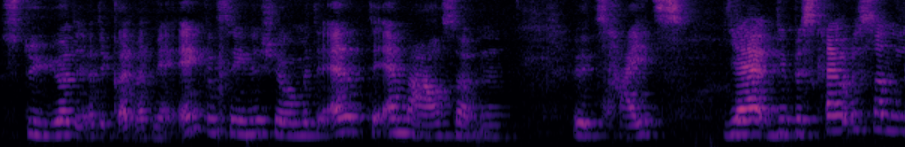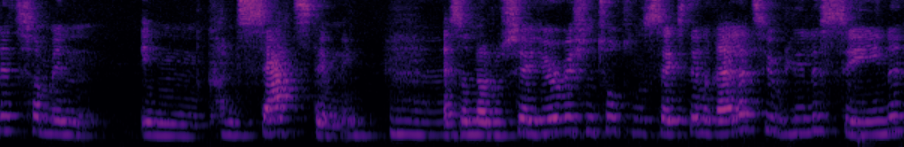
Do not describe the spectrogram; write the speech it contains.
styrer det, og det kan godt være et mere enkelt sceneshow, men det er, det er meget sådan øh, tight. Ja, vi beskrev det sådan lidt som en, en koncertstemning. Mm. Altså når du ser Eurovision 2006, det er en relativt lille scene,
